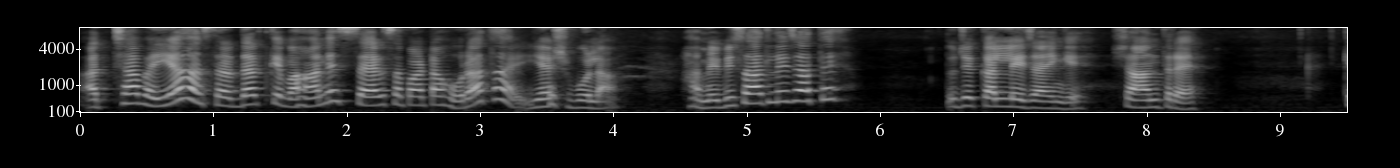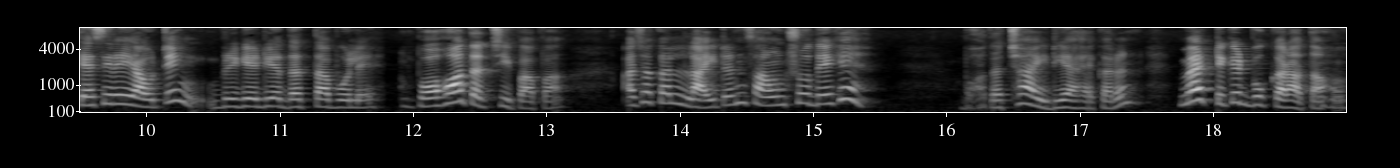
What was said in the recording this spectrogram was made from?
अच्छा भैया सरदर्द के बहाने सैर सपाटा हो रहा था? यश बोला, हमें भी साथ ले जाते। तुझे कल ले जाएँगे। शांत रह। कैसी रही आउटिंग ब्रिगेडियर दत्ता बोले, बहुत अच्छी, पापा। अच्छा कल लाइट एंड साउंड शो देखें? बहुत अच्छा आइडिया है करण। मैं टिकट बुक कराता हूँ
